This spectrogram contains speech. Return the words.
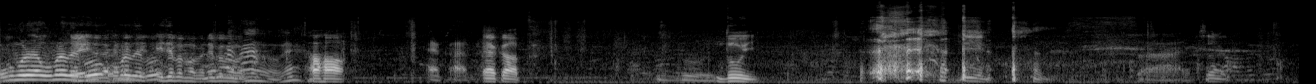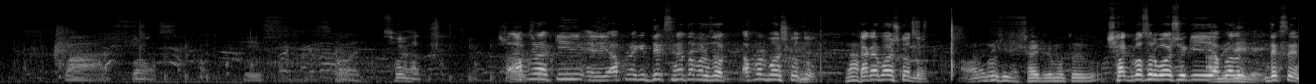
উমরে উমরে এই যে দেখেন, এই যে- এই এই যে হ্যাঁ হ্যাঁ। এক হাত। দুই। তিন। চার। পাঁচ। ছয়। হাত। আপনারা কি আপনারা কি দেখছেন? এত বড় জট। আপনার বয়স কত? কাকার বয়স কত? ষাট বছর বয়সে কি আপনারা দেখছেন?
